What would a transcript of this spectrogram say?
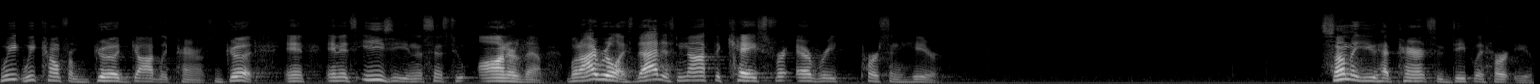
We, we come from good, godly parents. Good. And, and it's easy, in a sense, to honor them. But I realize that is not the case for every person here. Some of you had parents who deeply hurt you,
